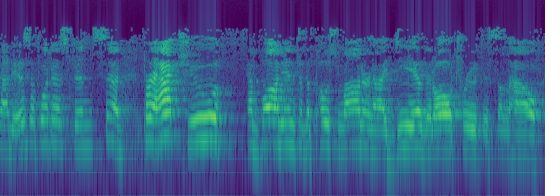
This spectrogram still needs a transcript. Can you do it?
that is, of what has been said. Perhaps you have bought into the postmodern idea that all truth is somehow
